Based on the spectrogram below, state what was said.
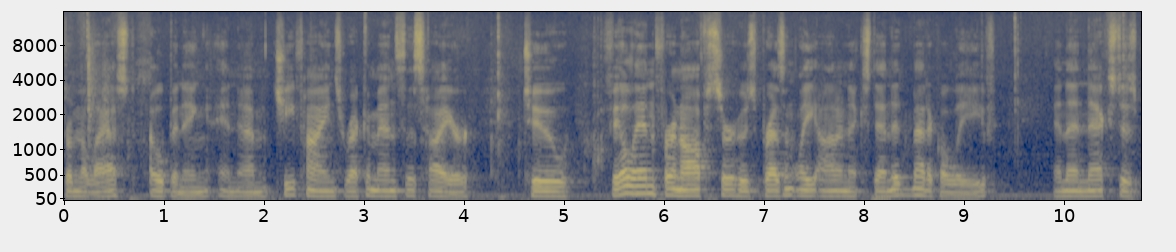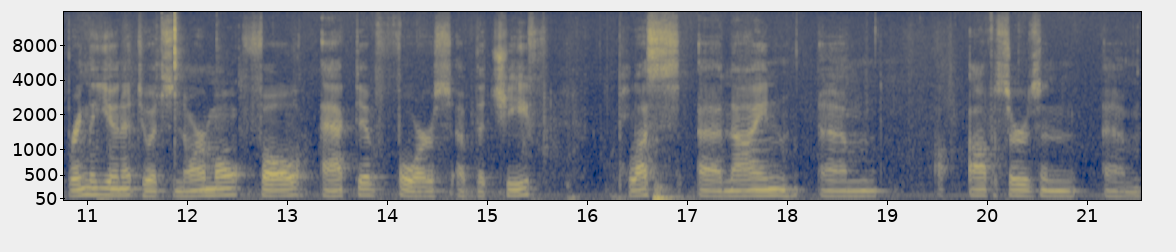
from the last opening, and, um, Chief Hines recommends this hire to fill in for an officer who's presently on an extended medical leave. And then next is bring the unit to its normal, full, active force of the chief plus uh, nine um, officers and um,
